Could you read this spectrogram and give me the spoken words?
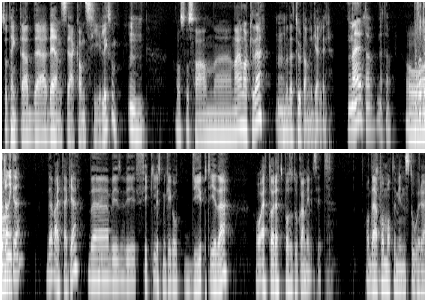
så tenkte jeg det er det eneste jeg kan si, liksom. Mm. Og så sa han eh, nei, han har ikke det. Mm. Men det turte han ikke heller. Nei, nettopp. Hvorfor turte han ikke det? Det veit jeg ikke. Det, vi, vi fikk liksom ikke gått dypt i det. Og ett år etterpå så tok han livet sitt. Og det er på en måte min store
